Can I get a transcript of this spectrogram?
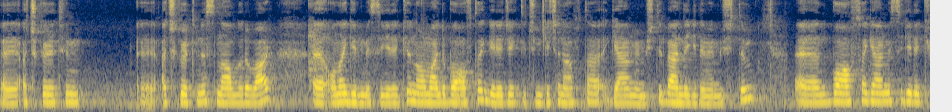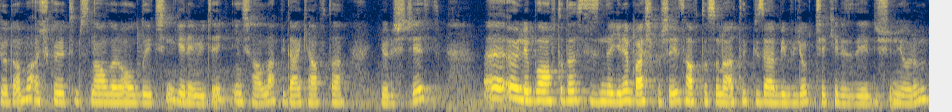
e, açık öğretim e, açık öğretimde sınavları var. E, ona girmesi gerekiyor. Normalde bu hafta gelecekti çünkü geçen hafta gelmemişti. Ben de gidememiştim. E, bu hafta gelmesi gerekiyordu ama açık öğretim sınavları olduğu için gelemeyecek. İnşallah bir dahaki hafta görüşeceğiz. E, öyle bu hafta da sizinle yine baş başayız. Hafta sonu artık güzel bir vlog çekeriz diye düşünüyorum.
